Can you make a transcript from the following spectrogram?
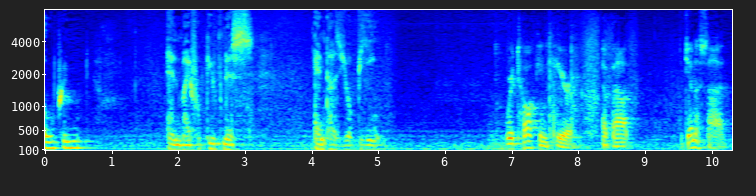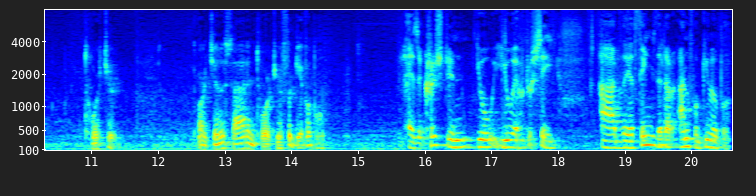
Open, and my forgiveness enters your being. We're talking here about genocide, torture. Are genocide and torture forgivable? As a Christian, you, you have to say, are there things that are unforgivable?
